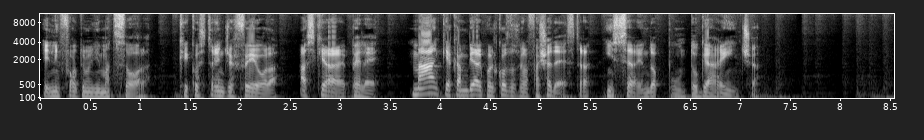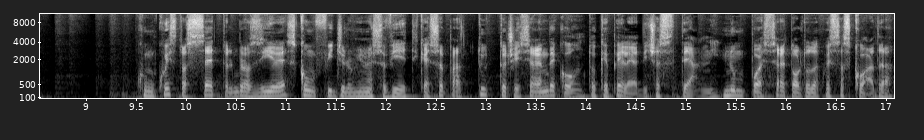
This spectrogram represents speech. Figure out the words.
e l'infortunio di Mazzola, che costringe Feola a schierare Pelé, ma anche a cambiare qualcosa sulla fascia destra, inserendo appunto Garincia. Con questo assetto il Brasile sconfigge l'Unione Sovietica e soprattutto ci si rende conto che Pelé a 17 anni non può essere tolto da questa squadra.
